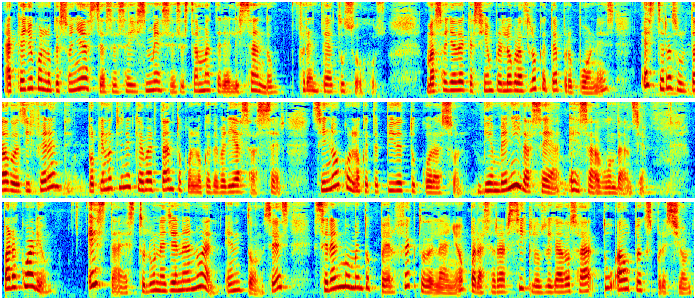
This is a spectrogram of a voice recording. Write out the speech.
Aquello con lo que soñaste hace seis meses está materializando frente a tus ojos. Más allá de que siempre logras lo que te propones, este resultado es diferente, porque no tiene que ver tanto con lo que deberías hacer, sino con lo que te pide tu corazón. Bienvenida sea esa abundancia. Para Acuario, esta es tu luna llena anual, entonces será el momento perfecto del año para cerrar ciclos ligados a tu autoexpresión,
